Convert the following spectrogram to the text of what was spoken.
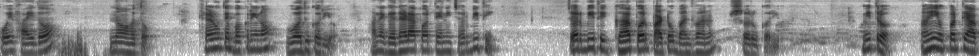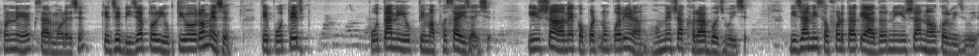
કોઈ ફાયદો ન હતો. ખેડૂતે બકરીનો વધ કર્યો અને ગધેડા પર તેની ચરબીથી ચરબીથી ઘા પર પાટો બાંધવાનું શરૂ કર્યું. મિત્રો, અહીં ઉપરથી આપણને એક સાર મળે છે કે જે બીજા પર યુક્તિઓ રમે છે તે પોતે જ પોતાની યુક્તિમાં ફસાઈ જાય છે. ઈર્ષા અને કપટનું પરિણામ હંમેશા ખરાબ જ હોય છે. બીજાની સફળતા કે આદરની ઈર્ષા ન કરવી જોઈએ.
